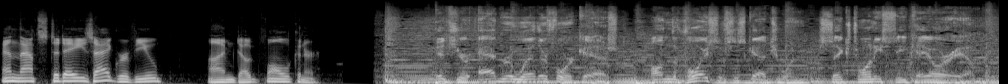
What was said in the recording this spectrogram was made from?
And that's today's Ag Review. I'm Doug Falconer. It's your agri weather forecast on the voice of Saskatchewan, 620 CKRM.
